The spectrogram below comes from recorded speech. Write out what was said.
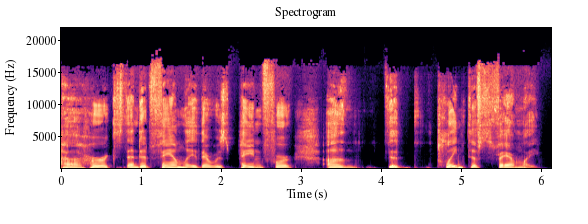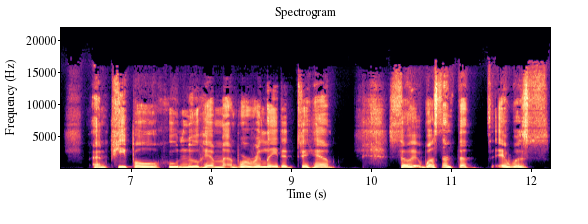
uh, her extended family. There was pain for um, the plaintiff's family and people who knew him and were related to him. So it wasn't that it was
